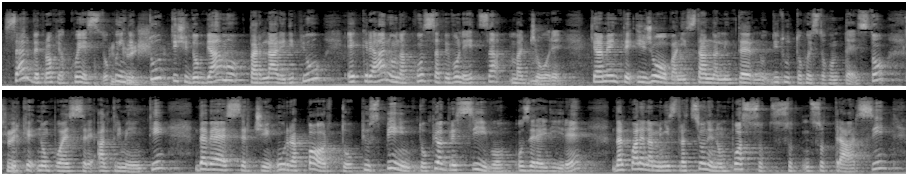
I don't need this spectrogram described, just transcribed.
serve proprio a questo. Quindi crescere. tutti ci dobbiamo parlare di più e creare una consapevolezza maggiore. Chiaramente i giovani stanno all'interno di tutto questo contesto Sì. perché non può essere altrimenti. Deve esserci un rapporto più spinto, più aggressivo, oserei dire, dal quale l'amministrazione non può so- so- sottrarsi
